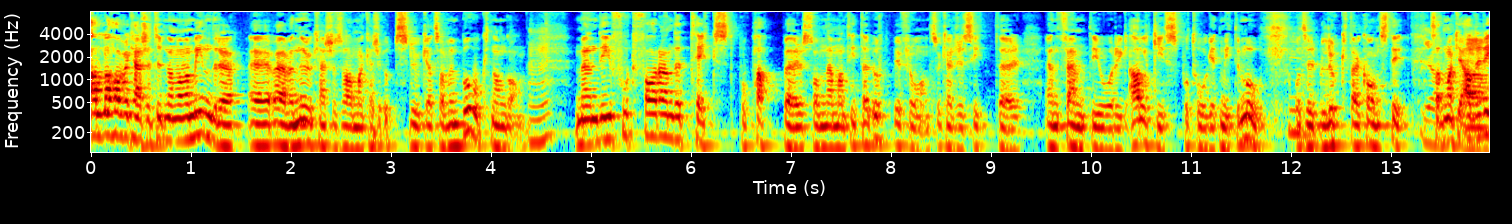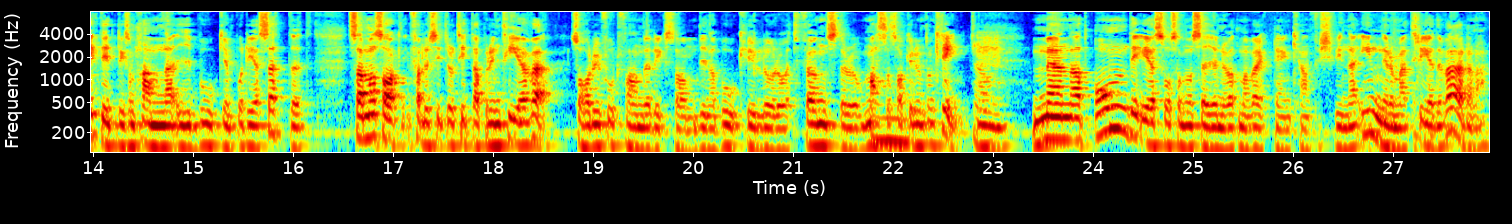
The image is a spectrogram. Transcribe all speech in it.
Alla har väl kanske, typ när man var mindre eh, och även nu kanske så har man kanske uppslukats av en bok någon gång. Mm. Men det är fortfarande text på papper som när man tittar uppifrån så kanske sitter en 50-årig alkis på tåget mitt emot och typ luktar konstigt. Ja. Så att man kan ju aldrig Ja. riktigt liksom hamna i boken på det sättet. Samma sak ifall du sitter och tittar på din TV så har du ju fortfarande liksom dina bokhyllor och ett fönster och massa saker runt omkring. Mm. Men att om det är så som de säger nu att man verkligen kan försvinna in i de här 3D-världarna.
